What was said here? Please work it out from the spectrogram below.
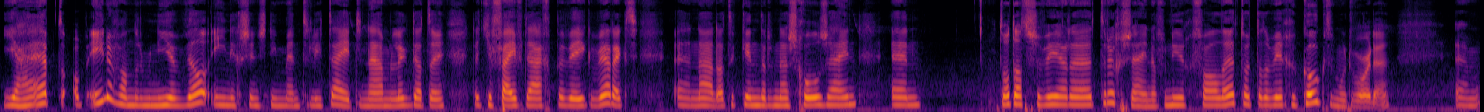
je hebt op een of andere manier wel enigszins die mentaliteit. Namelijk dat, er, dat je vijf dagen per week werkt uh, nadat de kinderen naar school zijn. En totdat ze weer uh, terug zijn. Of in ieder geval hè, totdat er weer gekookt moet worden. Um,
